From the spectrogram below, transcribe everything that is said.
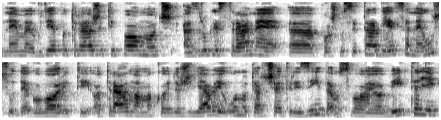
nemaju gdje potražiti pomoć, a s druge strane, pošto se ta djeca ne usude govoriti o traumama koje doživljavaju unutar četiri zida u svojoj obitelji,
